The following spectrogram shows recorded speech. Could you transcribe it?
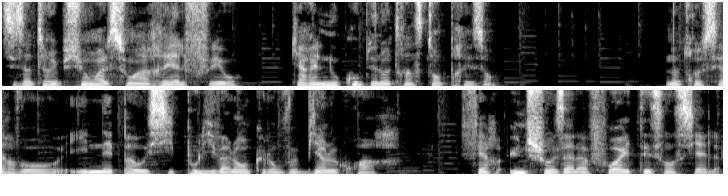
Ces interruptions, elles sont un réel fléau, car elles nous coupent de notre instant présent. Notre cerveau, il n'est pas aussi polyvalent que l'on veut bien le croire. Faire une chose à la fois est essentiel.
